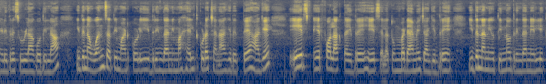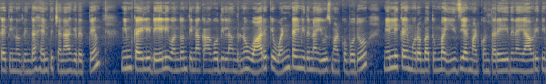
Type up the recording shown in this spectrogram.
ಹೇಳಿದರೆ ಸುಳ್ಳಾಗೋದಿಲ್ಲ. ಇದನ್ನು ಒಂದು ಸತಿ ಮಾಡ್ಕೊಳ್ಳಿ. ಇದರಿಂದ ನಿಮ್ಮ ಹೆಲ್ತ್ ಕೂಡ ಚೆನ್ನಾಗಿರುತ್ತೆ. ಹಾಗೆ ಏರ್ಸ್, ಏರ್ ಫಾಲ್ ಆಗ್ತಾ ಇದ್ದರೆ ಹೇರ್ಸ್ ಎಲ್ಲ ತುಂಬ ಡ್ಯಾಮೇಜ್ ಆಗಿದ್ದರೆ ಇದನ್ನು ನೀವು ತಿನ್ನೋದ್ರಿಂದ, ನೆಲ್ಲಿಕಾಯಿ ತಿನ್ನೋದ್ರಿಂದ ಹೆಲ್ತ್ ಚೆನ್ನಾಗಿರುತ್ತೆ. ನಿಮ್ಮ ಕೈಲಿ ಡೈಲಿ ಒಂದೊಂದು ತಿನ್ನೋಕ್ಕಾಗೋದಿಲ್ಲ ಅಂದ್ರೂ ವಾರಕ್ಕೆ ಒನ್ ಟೈಮ್ ಇದನ್ನು ಯೂಸ್ ಮಾಡ್ಕೋಬೋದು. ನೆಲ್ಲಿಕಾಯಿ ಮುರಬ್ಬ ತುಂಬ ಈಸಿಯಾಗಿ ಮಾಡ್ಕೊತಾರೆ. ಇದನ್ನು ಯಾವ ರೀತಿ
